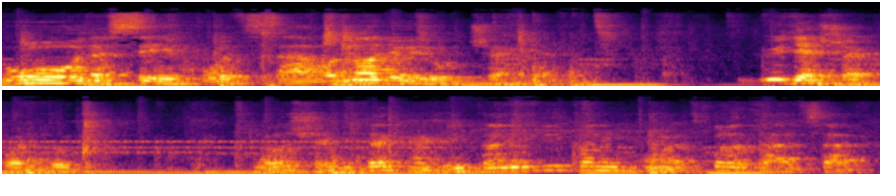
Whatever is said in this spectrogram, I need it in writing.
Ó, de szép volt szával, nagyon jó csengett. Ügyesek vagytok. Jó, segítek, megint elindítani, emelt fel a tálcát,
